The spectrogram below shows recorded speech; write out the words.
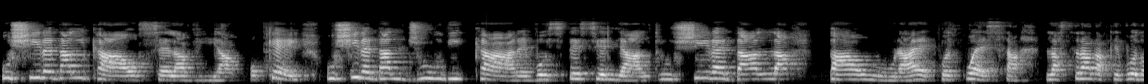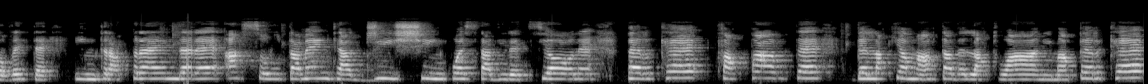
uscire dal caos è la via, ok? Uscire dal giudicare voi stessi e gli altri, uscire dalla paura ecco è questa la strada che voi dovete intraprendere assolutamente agisci in questa direzione perché fa parte della chiamata della tua anima perché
